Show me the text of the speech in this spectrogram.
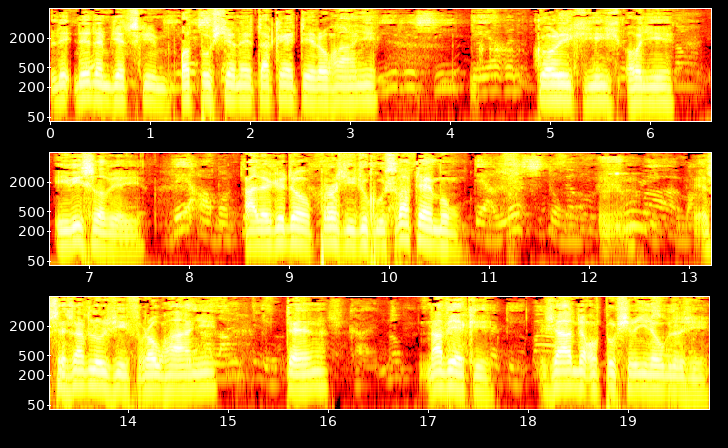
li- lidem dětským odpuštěné také ty deren kolik jich oni i vyslovějí. Ale kdo proti duchu svatému se zadluží v rouhání, ten na věky žádné odpuštění neobdrží.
